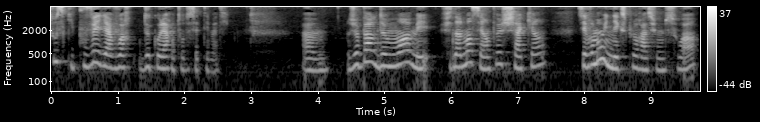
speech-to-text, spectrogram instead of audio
tout ce qui pouvait y avoir de colère autour de cette thématique. Euh, je parle de moi, mais finalement c'est un peu chacun. C'est vraiment une exploration de soi.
